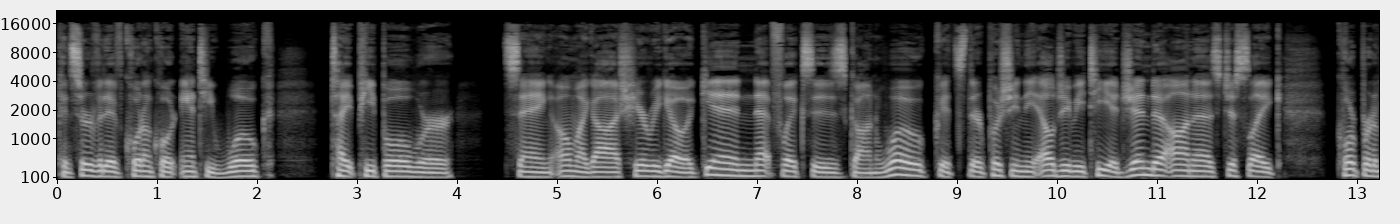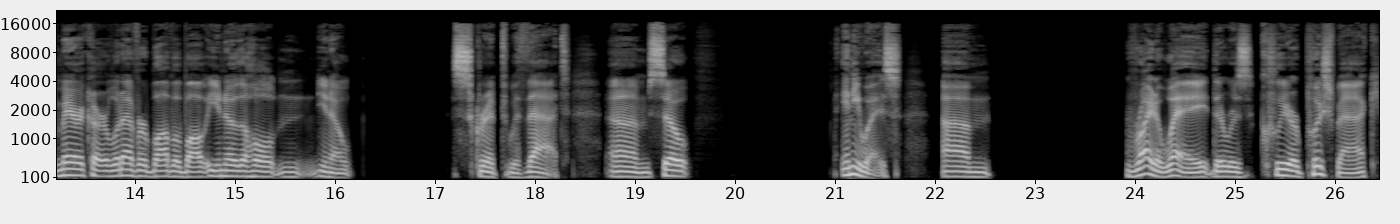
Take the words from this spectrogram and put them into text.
conservative, quote unquote, anti woke type people were saying, "Oh my gosh, here we go again. Netflix is gone woke. It's they're pushing the LGBT agenda on us just like corporate America or whatever, blah blah blah. You know the whole you know script with that. Um so anyways, um right away there was clear pushback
